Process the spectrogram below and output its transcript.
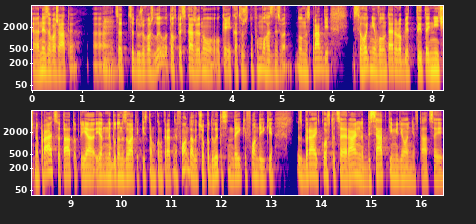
е, не заважати. Mm. Це це дуже важливо. То хтось скаже, ну окей, яка ж допомога знижена. Ну насправді сьогодні волонтери роблять титанічну працю. Та тобто я я не буду називати якийсь там конкретний фонд, але якщо подивитися на деякі фонди, які збирають кошти, це реально десятки мільйонів. Та це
